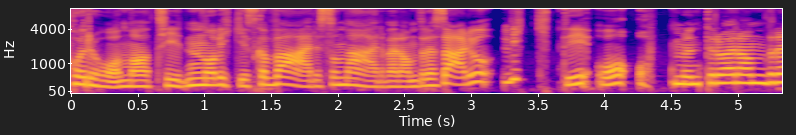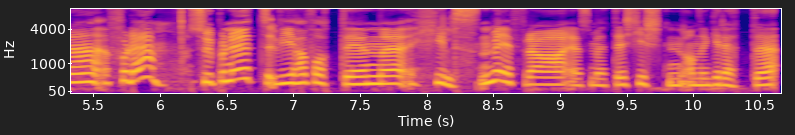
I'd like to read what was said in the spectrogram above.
koronatiden og vi ikke skal være så nære hverandre, så er det jo viktig å oppmuntre hverandre for det. Supernytt, vi har fått inn eh, hilsen vi fra en som heter Kirsten Anne Grete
